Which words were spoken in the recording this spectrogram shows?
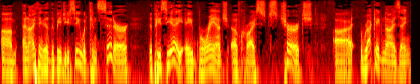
Um, and I think that the BGC would consider the PCA a branch of Christ's church, uh, recognizing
